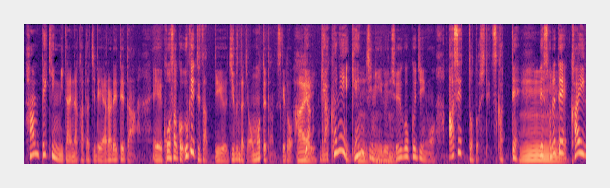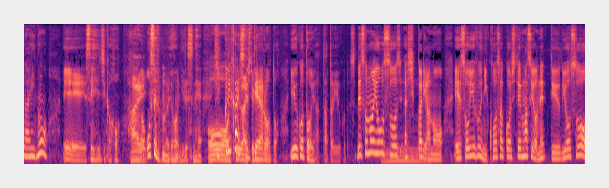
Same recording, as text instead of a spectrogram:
反北京みたいな形でやられてた、えー、工作を受けてたっていう自分たちは思ってたんですけど、はい、いや逆に現地にいる中国人をアセットとして使って、でそれで海外の、えー、政治家を、はい、オセロのようにですねひっくり返していってやろうということをやったということです。でその様子をしっかりあの、えー、そういうふうに工作をしてますよねっていう様子を、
